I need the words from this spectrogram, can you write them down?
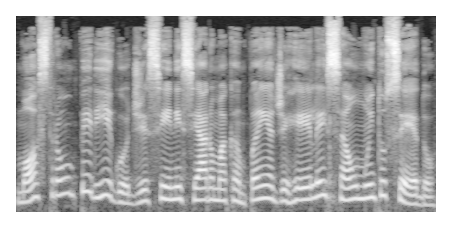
mostram o perigo de se iniciar uma campanha de reeleição muito cedo.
